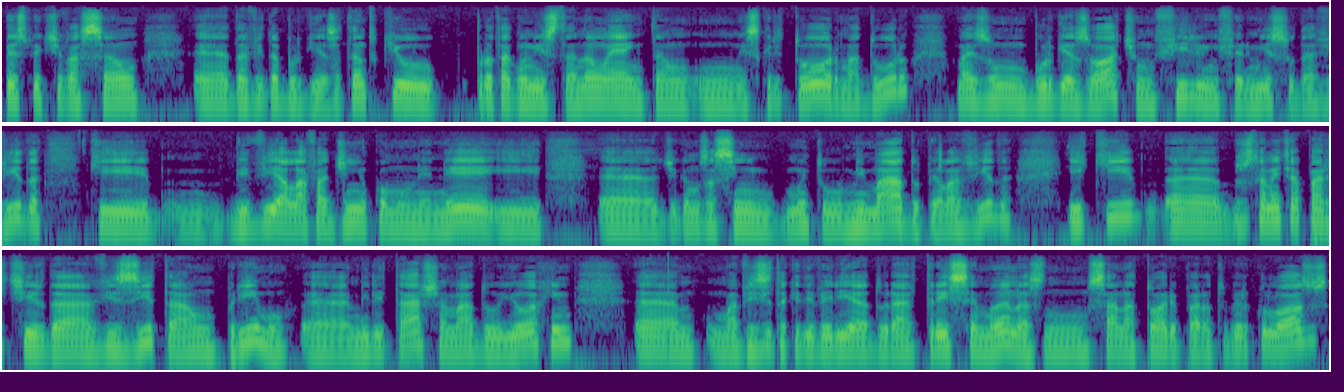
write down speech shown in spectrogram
perspectivação é, da vida burguesa. Tanto que o protagonista não é então um escritor maduro, mas um burguesote, um filho enfermiço da vida que hum, vivia lavadinho como um nenê e, é, digamos assim, muito mimado pela vida e que é, justamente a partir da visita a um primo é, militar chamado Joachim, uma visita que deveria durar três semanas num sanatório para tuberculosos,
